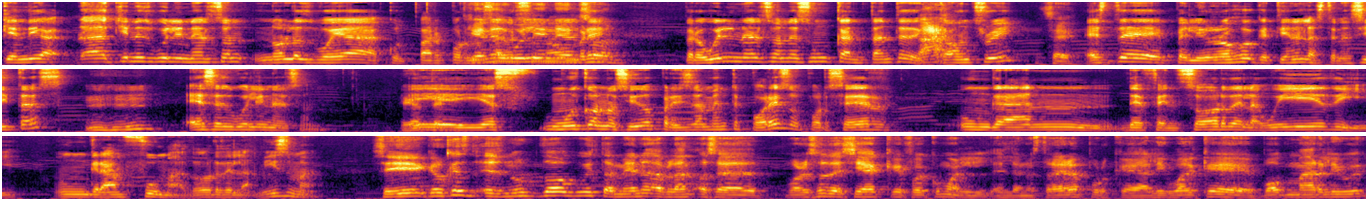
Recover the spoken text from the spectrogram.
Quien diga, ah, ¿quién es Willie Nelson? No los voy a culpar por ¿Quién no es saber Willie su nombre. Nelson? Pero Willie Nelson es un cantante de Ah. country. Sí. Este pelirrojo que tiene las trencitas, ese es Willie Nelson. Fíjate. Y, es muy conocido precisamente por eso, por ser un gran defensor de la weed y un gran fumador de la misma. Sí, creo que Snoop Dogg, güey, también hablando, o sea, por eso decía que fue como el, el de nuestra era, porque al igual que Bob Marley, güey,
